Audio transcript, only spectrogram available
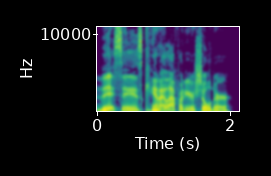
This is Can I Laugh on Your Shoulder?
